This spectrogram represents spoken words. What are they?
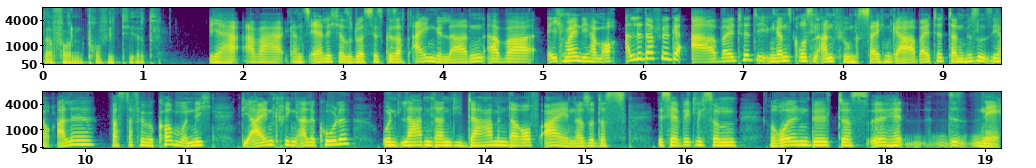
davon profitiert. Ja, aber ganz ehrlich, also du hast jetzt gesagt eingeladen, aber ich meine, die haben auch alle dafür gearbeitet, in ganz großen Anführungszeichen gearbeitet, dann müssen sie auch alle was dafür bekommen und nicht die einen kriegen alle Kohle und laden dann die Damen darauf ein. Also das ist ja wirklich so ein Rollenbild, das, äh, nee.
